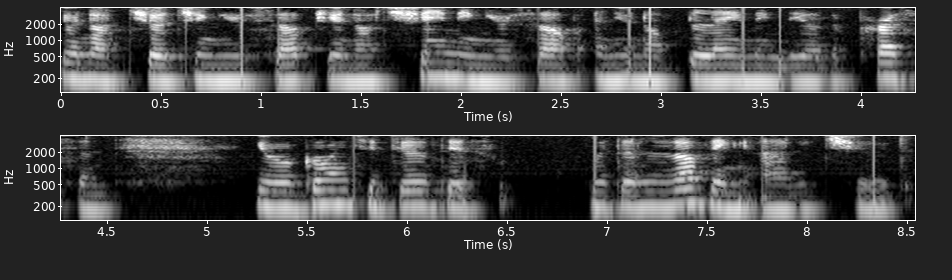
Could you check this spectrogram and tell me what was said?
You're not judging yourself, you're not shaming yourself, and you're not blaming the other person. You are going to do this with a loving attitude,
